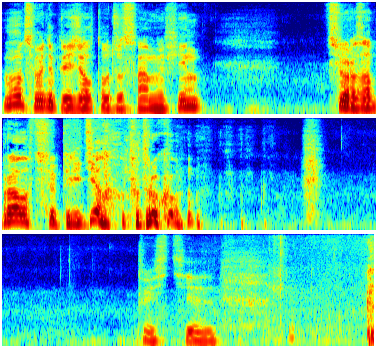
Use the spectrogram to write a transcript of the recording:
Ну вот сегодня приезжал тот же самый Фин. Все разобрал, все переделал по-другому. То есть... Э,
